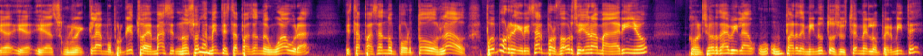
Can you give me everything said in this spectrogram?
y a, y a- y a su reclamo, porque esto además no solamente está pasando en Huaura, está pasando por todos lados. ¿Podemos regresar, por favor, señora Magariño, con el señor Dávila un, un par de minutos, si usted me lo permite?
